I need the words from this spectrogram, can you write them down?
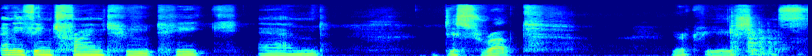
anything trying to take and disrupt your creations.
